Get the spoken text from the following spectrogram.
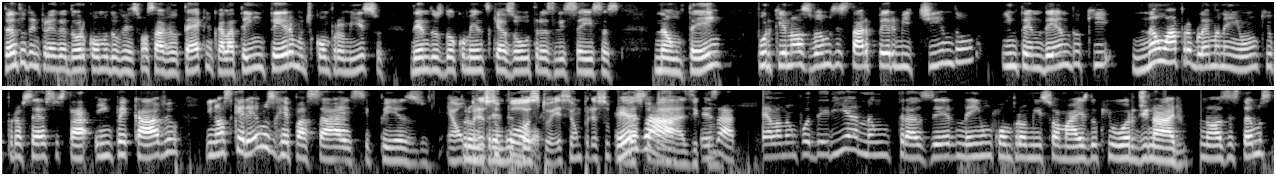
tanto do empreendedor como do responsável técnico. Ela tem um termo de compromisso dentro dos documentos que as outras licenças não têm porque nós vamos estar permitindo, entendendo que não há problema nenhum, que o processo está impecável e nós queremos repassar esse peso. É um pressuposto, esse é um pressuposto exato, básico. Exato. Ela não poderia não trazer nenhum compromisso a mais do que o ordinário. Nós estamos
